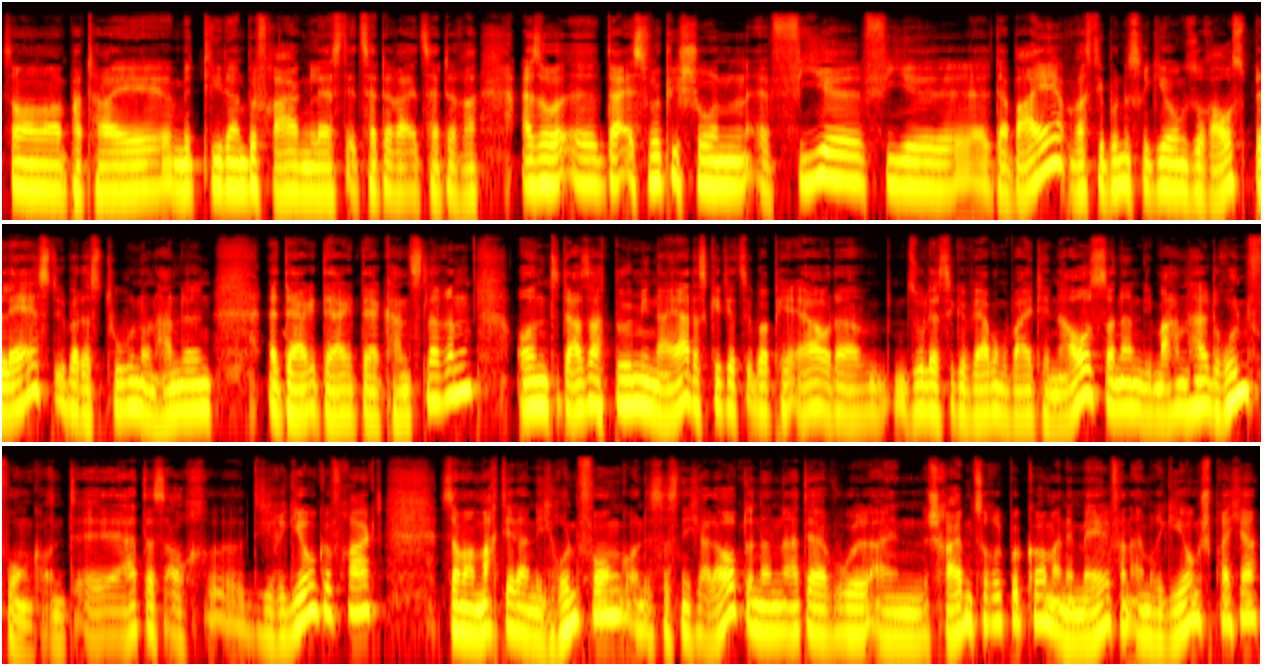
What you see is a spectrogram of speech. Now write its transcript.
sagen wir mal, Parteimitgliedern befragen lässt, etc. etc. Also äh, da ist wirklich wirklich schon äh, viel, viel äh, dabei, was die Bundesregierung so rausbläst über das Tun und Handeln äh, der, der, der Kanzlerin. Und da sagt Böhmi, naja, das geht jetzt über PR oder zulässige Werbung weit hinaus, sondern die machen halt Rundfunk. Und er hat das auch die Regierung gefragt, sag mal, macht ihr da nicht Rundfunk und ist das nicht erlaubt? Und dann hat er wohl ein Schreiben zurückbekommen, eine Mail von einem Regierungssprecher,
